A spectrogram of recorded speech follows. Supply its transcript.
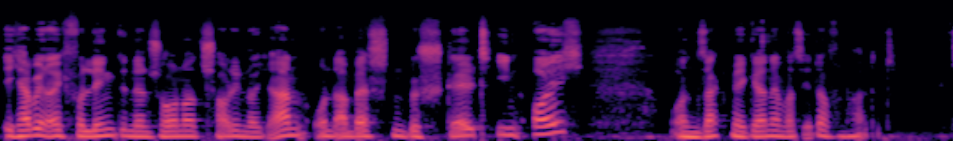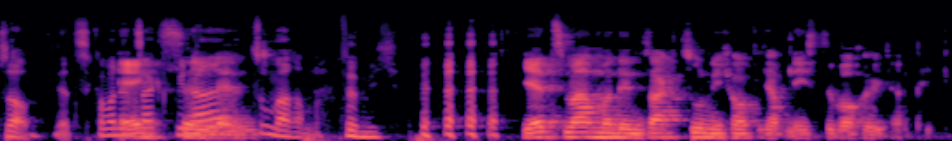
ich habe ihn euch verlinkt in den Show Notes, schaut ihn euch an und am besten bestellt ihn euch und sagt mir gerne, was ihr davon haltet. So, jetzt kann man den Exzellent. Sack final zumachen für mich. jetzt machen wir den Sack zu und ich hoffe, ich habe nächste Woche wieder einen Pick.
